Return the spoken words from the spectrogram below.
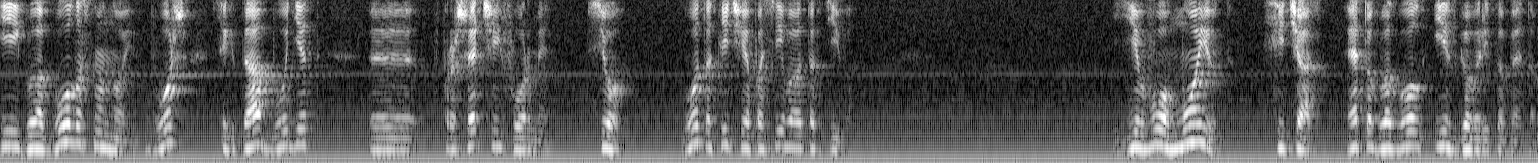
И глагол основной, wash, всегда будет э, прошедшей форме. Все. Вот отличие пассива от актива. Его моют сейчас. Это глагол из говорит об этом.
